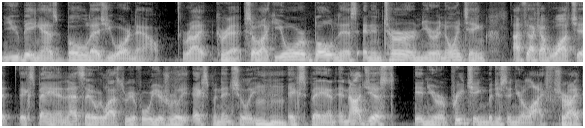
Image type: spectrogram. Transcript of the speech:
you being as bold as you are now, right? Correct. So like your boldness, and in turn your anointing. I feel like I've watched it expand, and I'd say over the last three or four years, really exponentially mm-hmm. expand, and not just in your preaching, but just in your life, sure. right?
